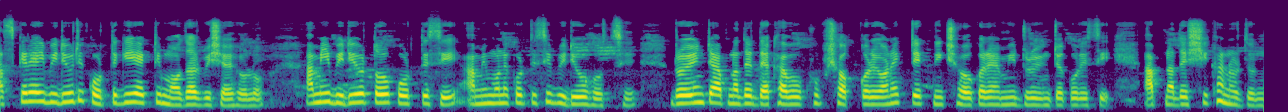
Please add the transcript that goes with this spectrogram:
আজকের এই ভিডিওটি করতে গিয়ে একটি মজার বিষয় হলো। আমি ভিডিও তো করতেছি, আমি মনে করতেছি ভিডিও হচ্ছে। ড্রয়িংটা আপনাদের দেখাবো, খুব শখ করে, অনেক টেকনিক সহকারে আমি ড্রয়িংটা করেছি আপনাদের শেখানোর জন্য।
